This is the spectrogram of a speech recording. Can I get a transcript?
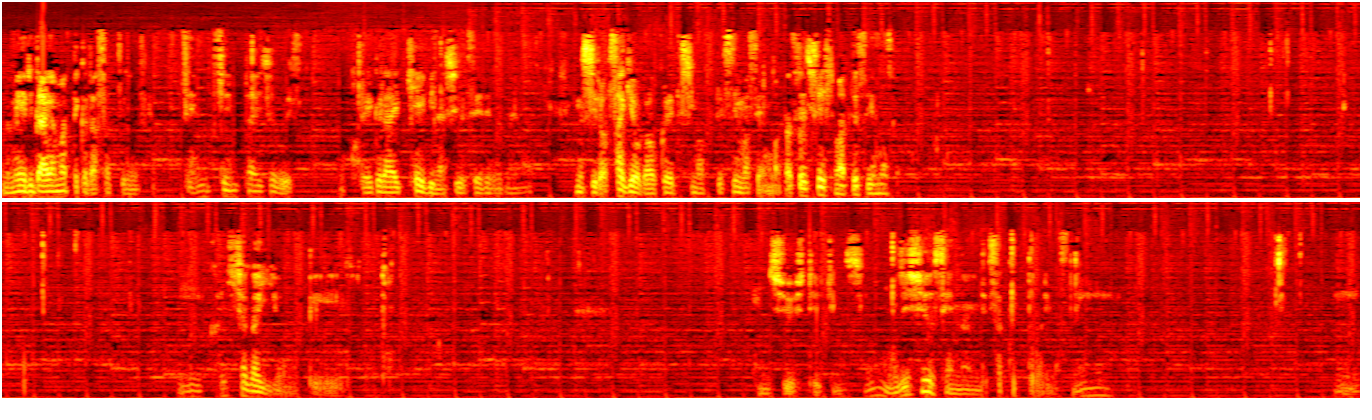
メールで謝ってくださってるんですけど、全然大丈夫です。これぐらい軽微な修正でございます。むしろ作業が遅れてしまってすいません。お待たせしてしまってすいません。えー、会社概要のページ集していきますよ。文字修正なんでサクッと終わりますね。えー、っ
